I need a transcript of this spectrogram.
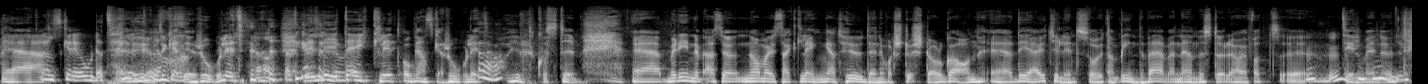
Jag älskar det ordet. Eller hur? Jag tycker att det är roligt. Ja, det är lite äckligt och ganska roligt. Ja. Hudkostym. Eh, men det innebär, alltså, nu har man ju sagt länge att huden är vårt största organ. Eh, det är ju tydligen inte så, utan bindväven är ännu större har jag fått mm -hmm. till mig nu.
